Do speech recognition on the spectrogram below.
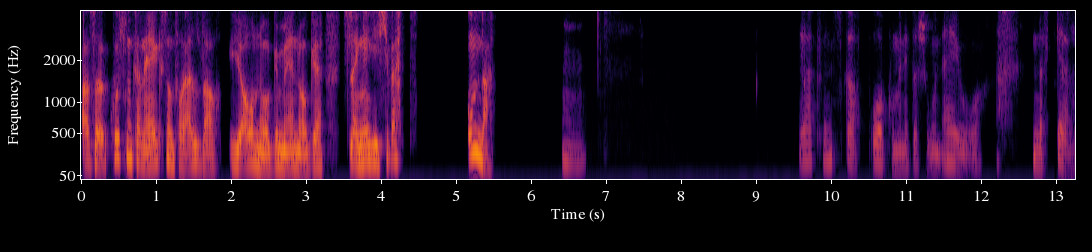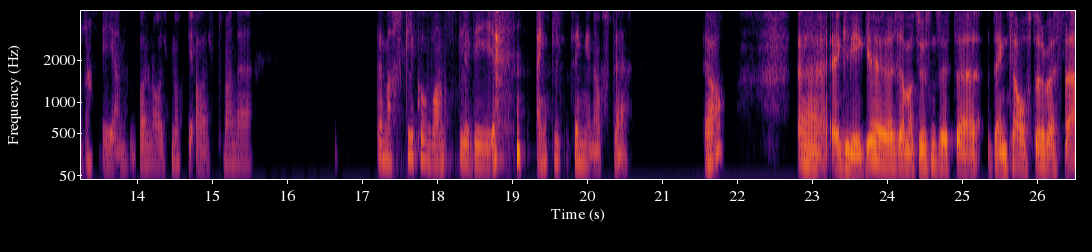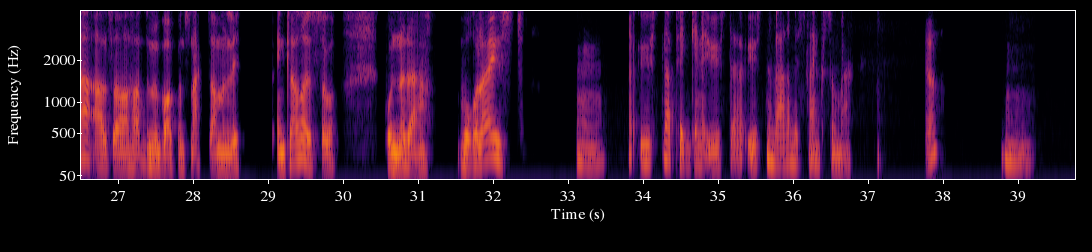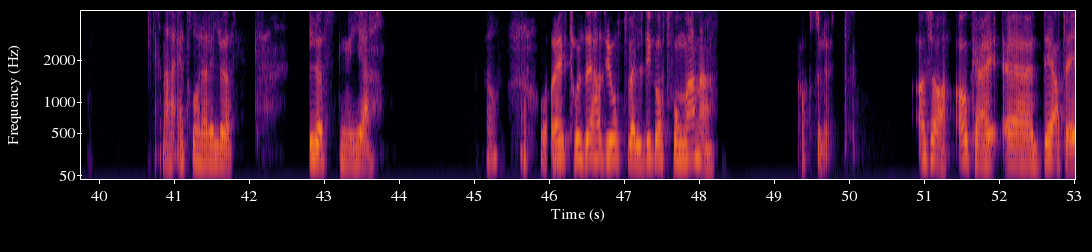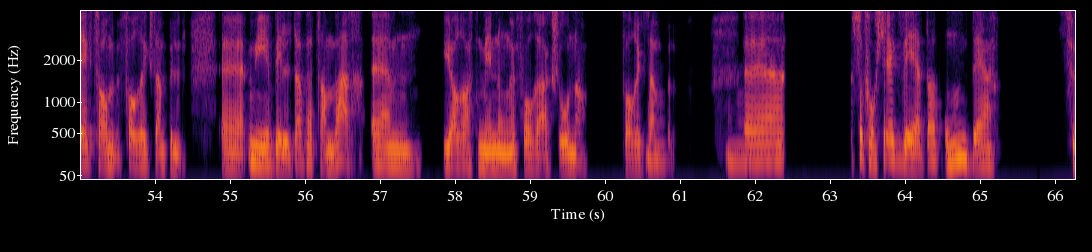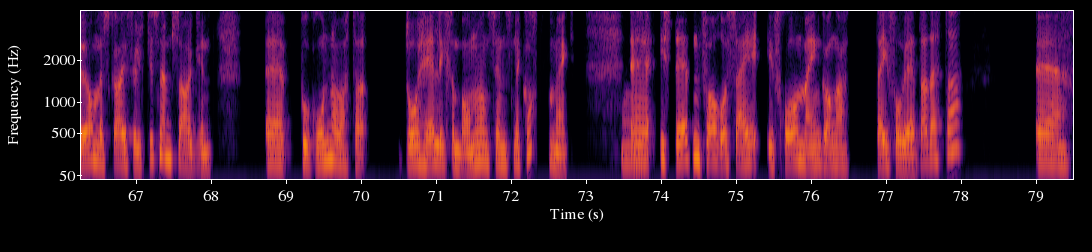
altså, hvordan kan jeg som forelder gjøre noe med noe så lenge jeg ikke vet om det? Mm. Ja, kunnskap og kommunikasjon er jo nøkkel. Igjen, banalt nok i alt. Men det, det er merkelig hvor vanskelig de enkleste tingene ofte er. Ja. Eh, jeg liker Rema 1000 sitt eh, 'det enkle er ofte det beste'. Altså Hadde vi bare kunnet snakke sammen litt enklere, så kunne det vært løst. Mm. Uten at piggene er ute, uten å være mistenksomme. Ja. Mm. Nei, jeg tror det hadde løst, løst mye. Ja. Og jeg tror det hadde gjort veldig godt for ungene. Absolutt. Altså, OK, eh, det at jeg tar f.eks. Eh, mye bilder på et samvær, eh, gjør at min unge får reaksjoner, f.eks. Mm. Mm. så får ikke jeg vite om det før vi skal i fylkesnemndsaken, eh, pga. at da- har liksom barnevernstjenesten et kort på meg. Mm. Eh, Istedenfor å si ifra med en gang at de får vite dette. Eh,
